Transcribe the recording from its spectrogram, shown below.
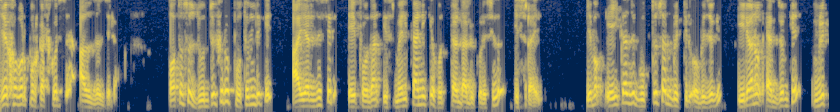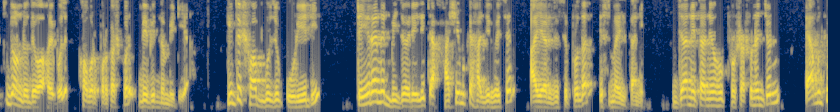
যে খবর প্রকাশ করেছে আল জাজিরা অথচ যুদ্ধ শুরু প্রথম দিকে আইআরজিসির এই প্রধান ইসমাইল কানিকে হত্যার দাবি করেছিল ইসরায়েল এবং এই কাজে গুপ্তচর বৃত্তির অভিযোগে ইরানও একজনকে মৃত্যুদণ্ড দেওয়া হয় বলে খবর প্রকাশ করে বিভিন্ন মিডিয়া। কিন্তু সব গুজব উড়িয়ে দিয়ে তেহরানের বিজয় র্যালিতে হাসি মুখে হাজির হয়েছেন আইআরজিসি প্রধান ইসমাইল কানি, যা নেতানিয়াহু প্রশাসনের জন্য এমনকি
